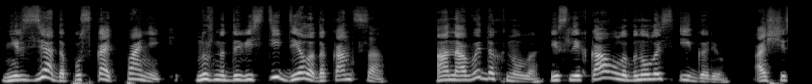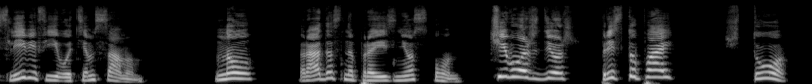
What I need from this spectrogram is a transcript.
Нельзя допускать паники. Нужно довести дело до конца. Она выдохнула и слегка улыбнулась Игорю, осчастливив его тем самым. «Ну?» – радостно произнес он. «Чего ждешь? Приступай!» «Что?»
